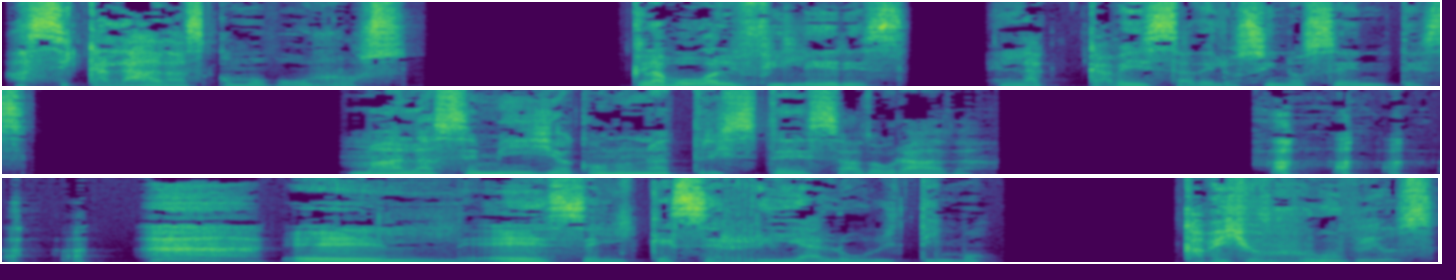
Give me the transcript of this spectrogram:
acicaladas como burros. Clavó alfileres en la cabeza de los inocentes. Mala semilla con una tristeza dorada. Él es el que se ríe al último. Cabellos rubios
